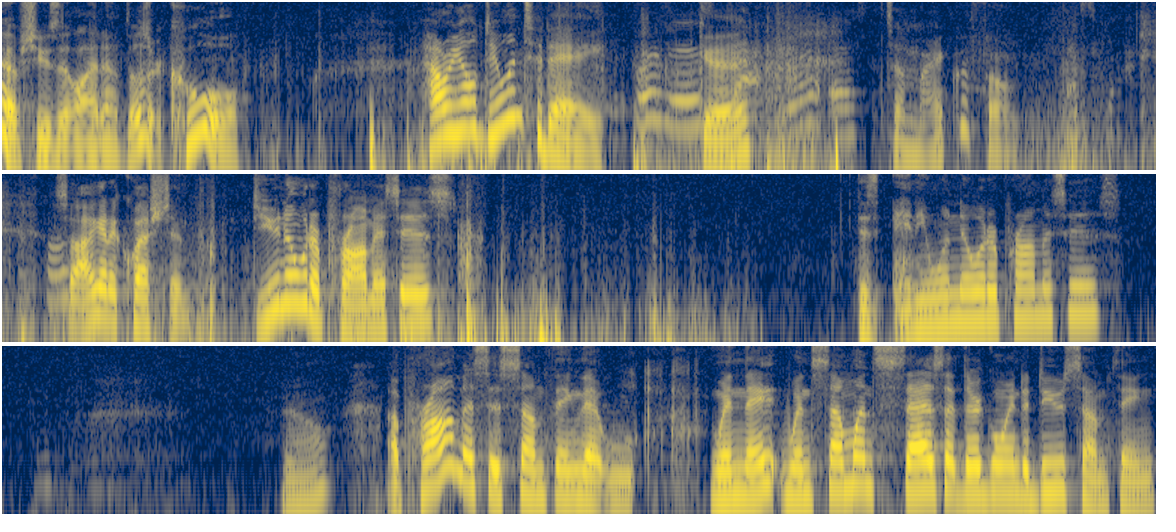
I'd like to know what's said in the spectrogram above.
have shoes that light up. Those are cool. How are y'all doing today? Good. It's a microphone. So I got a question. Do you know what a promise is? Does anyone know what a promise is? No. A promise is something that w- when they when someone says that they're going to do something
